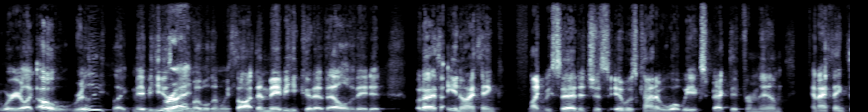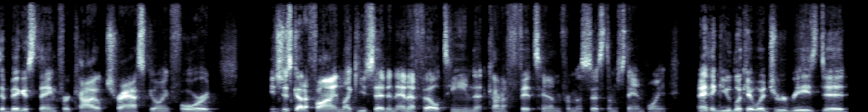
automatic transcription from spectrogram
where you're like oh really like maybe he is right. more mobile than we thought then maybe he could have elevated but I th- you know I think like we said, it's just it was kind of what we expected from him. And I think the biggest thing for Kyle Trask going forward he's just got to find, like you said, an NFL team that kind of fits him from a system standpoint. And I think you look at what Drew Brees did.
